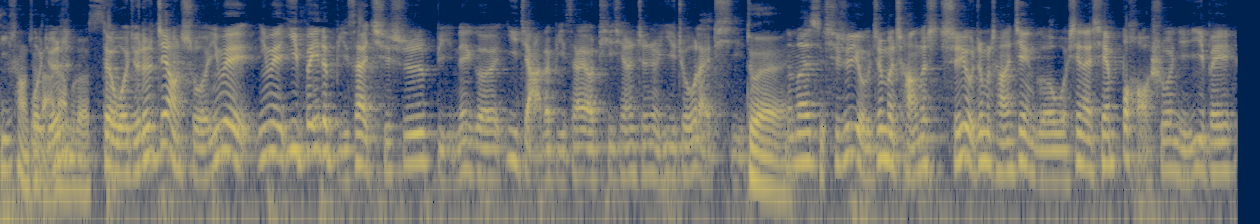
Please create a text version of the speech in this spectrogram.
第一场就打我觉得是，那不勒斯。对，我觉得是这样说，因为因为一杯的比赛其实比那个意甲的比赛要提前整整一周来踢。对那么其实有这么长的，其实有这么长的间隔，我现在先不好说你一杯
